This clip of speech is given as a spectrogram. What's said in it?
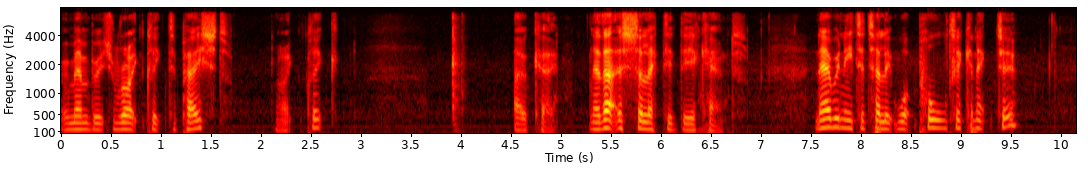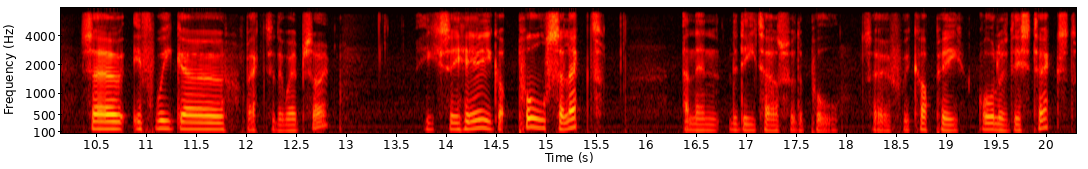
Remember it's right click to paste, right click. Okay, now that has selected the account. Now we need to tell it what pool to connect to. So if we go back to the website, you can see here you've got pool select and then the details for the pool. So if we copy all of this text,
